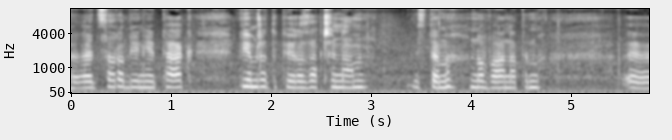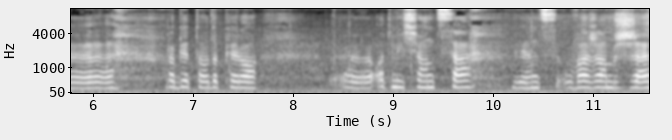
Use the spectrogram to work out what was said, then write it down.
e, co robię nie tak. Wiem, że dopiero zaczynam. Jestem nowa na tym. E, robię to dopiero e, od miesiąca, więc uważam, że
